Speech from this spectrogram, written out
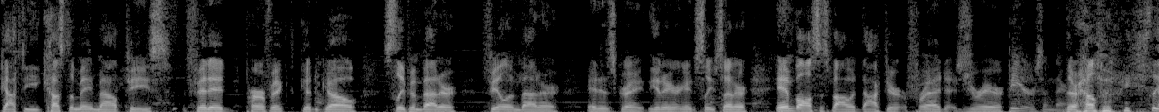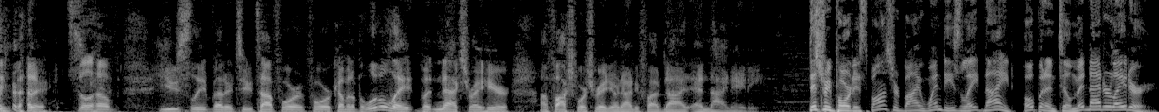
Got the custom made mouthpiece, fitted, perfect, good to go, sleeping better, feeling better. It is great. The Integrated Sleep Center in Ballston Spa with Dr. Fred Dreer. Beers in there. They're helping me sleep better. Still help you sleep better too. Top four at four coming up a little late, but next right here on Fox Sports Radio 95.9 and 980. This report is sponsored by Wendy's Late Night, open until midnight or later.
